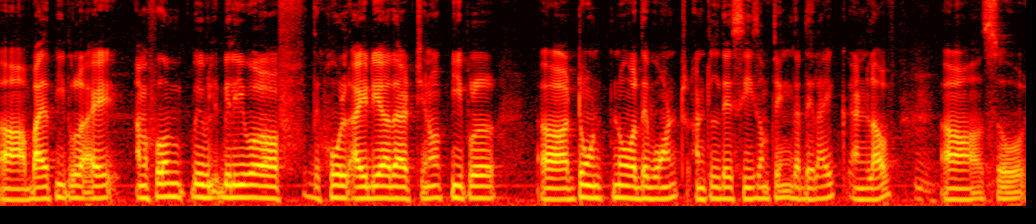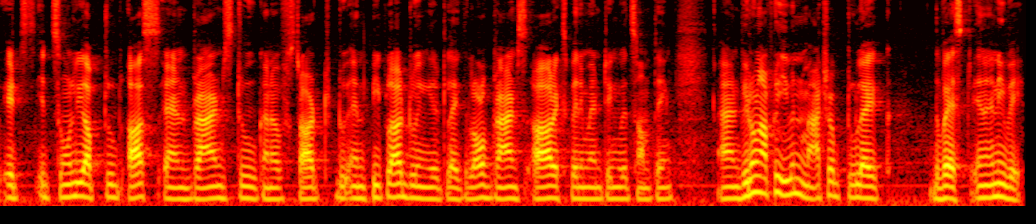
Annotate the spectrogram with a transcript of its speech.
uh, by the people. I I'm a firm believer of the whole idea that you know people uh, don't know what they want until they see something that they like and love. Uh, so it's it's only up to us and brands to kind of start do and people are doing it. Like a lot of brands are experimenting with something, and we don't have to even match up to like the West in any way.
